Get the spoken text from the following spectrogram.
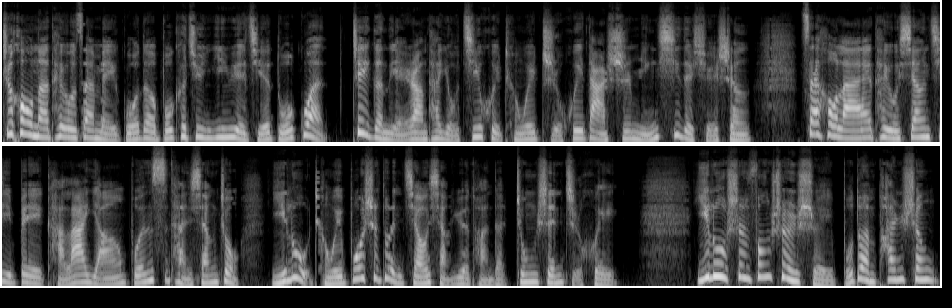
之后呢，他又在美国的伯克郡音乐节夺冠。这个也让他有机会成为指挥大师明熙的学生。再后来，他又相继被卡拉扬、伯恩斯坦相中，一路成为波士顿交响乐团的终身指挥，一路顺风顺水，不断攀升。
